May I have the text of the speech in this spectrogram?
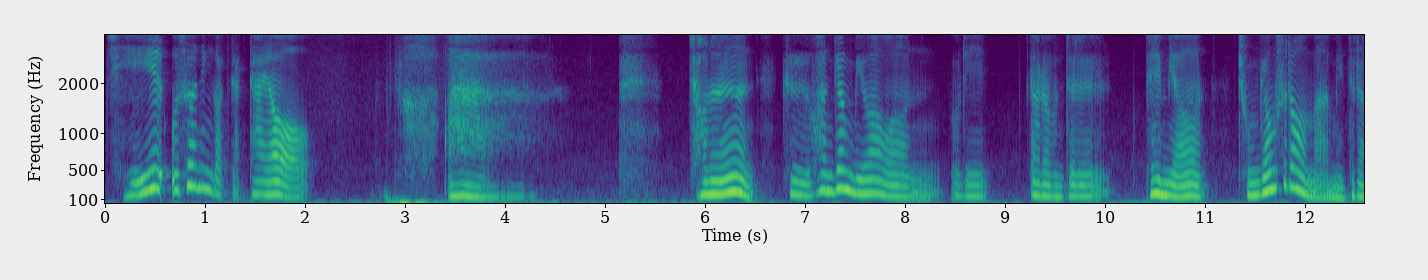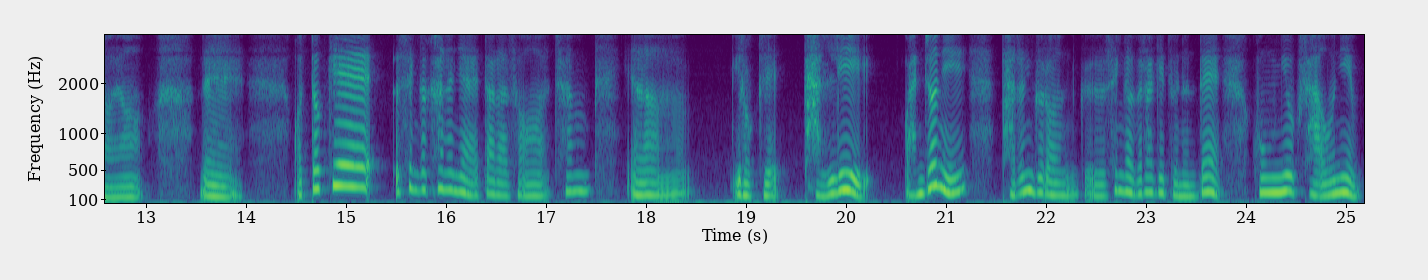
제일 우선인 것 같아요. 아, 저는 그 환경미화원 우리 여러분들 뵈면 존경스러운 마음이 들어요. 네. 어떻게 생각하느냐에 따라서 참, 어, 이렇게 달리 완전히 다른 그런 그 생각을 하게 되는데 0645님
